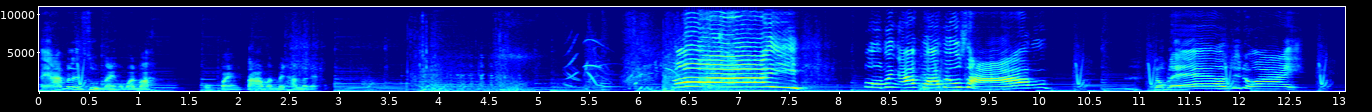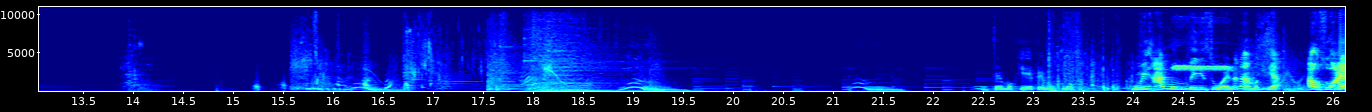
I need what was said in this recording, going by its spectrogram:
ไออาร์ตมันเล่นสูตรไหนของมันวะโอ้แป้งตามมันไม่ทันแล้วเนี่ยโอ้ยโอ้แป้งอัพวาเวลสามจบแล้วช่วยด้วยเฟรมโอเคเฟรมโอเคอุ้ยอาร์ตมุมตีสวยนั่นน่ะเมื่อกี้เอ้าสวย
